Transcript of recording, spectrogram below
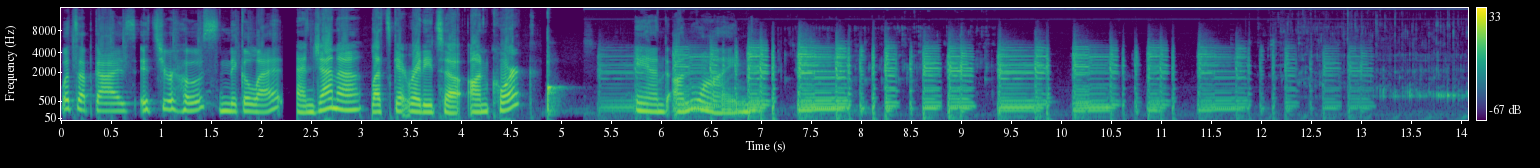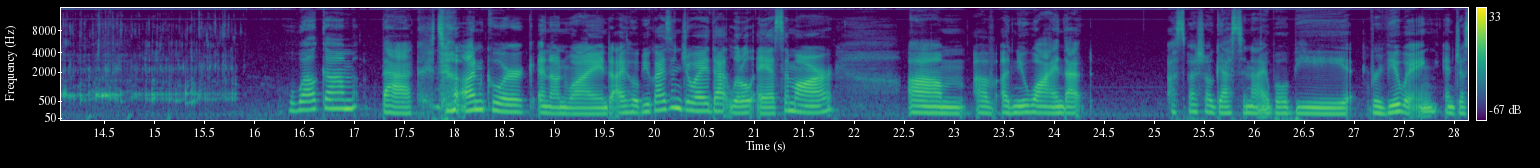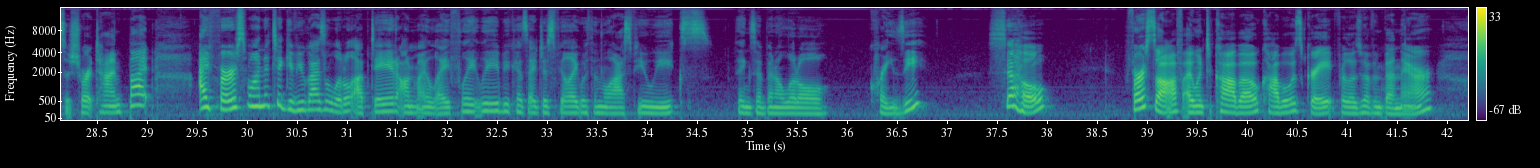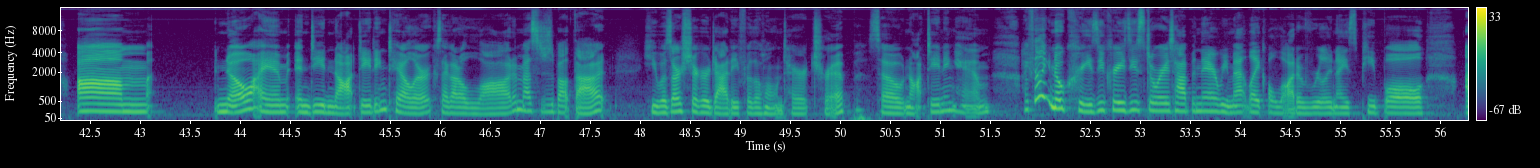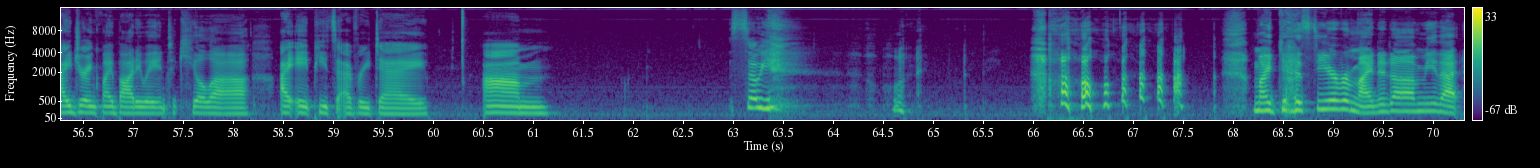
What's up, guys? It's your host, Nicolette. And Jenna, let's get ready to uncork and unwind. Welcome back to Uncork and Unwind. I hope you guys enjoyed that little ASMR um, of a new wine that a special guest and I will be reviewing in just a short time. But I first wanted to give you guys a little update on my life lately because I just feel like within the last few weeks, things have been a little crazy. So, first off, I went to Cabo. Cabo was great for those who haven't been there. Um, no, I am indeed not dating Taylor because I got a lot of messages about that. He was our sugar daddy for the whole entire trip, so not dating him. I feel like no crazy, crazy stories happened there. We met like a lot of really nice people. I drank my body weight in tequila. I ate pizza every day. Um, so yeah. my guest here reminded uh, me that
